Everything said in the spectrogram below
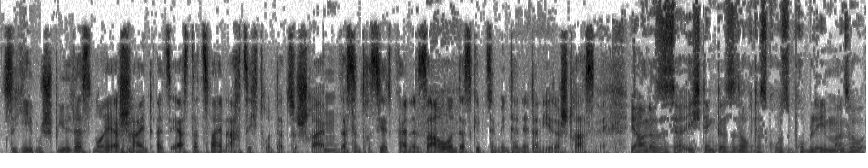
zu jedem Spiel, das neu erscheint, als erster 82 drunter zu schreiben. Mhm. Das interessiert keine Sau und das gibt's im Internet an jeder Straßenecke. Ja, und das ist ja, ich denke, das ist auch das große Problem. Also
